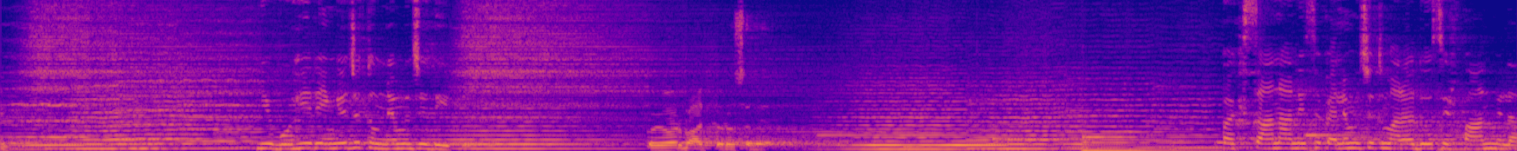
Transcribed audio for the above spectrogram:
नहीं ये वही रिंग है जो तुमने मुझे दी थी। कोई और बात करो समय पाकिस्तान आने से पहले मुझे तुम्हारा दोस्त इरफान मिला।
